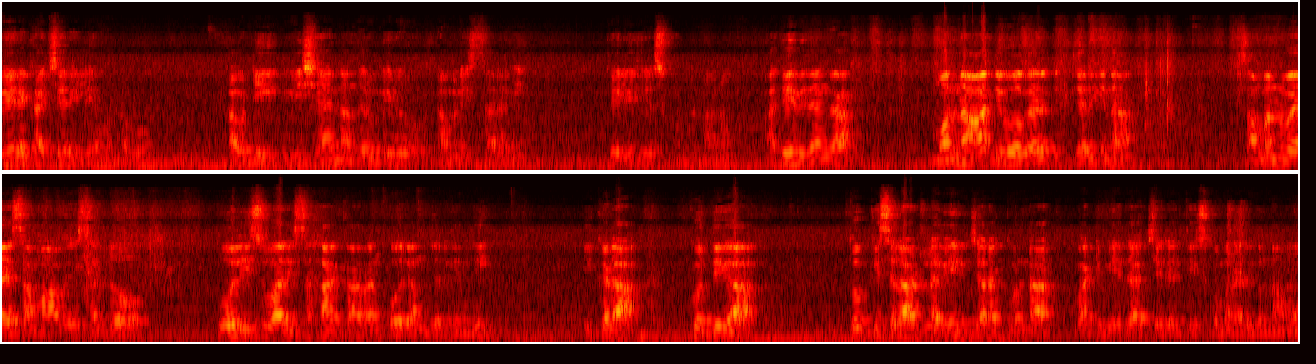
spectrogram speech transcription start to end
వేరే కచేరీలు ఏముండవు. కాబట్టి ఈ విషయాన్ని అందరూ మీరు గమనిస్తారని తెలియజేసుకుంటున్నాను. అదేవిధంగా మొన్న ఆర్డీఓ గారికి జరిగిన సమన్వయ సమావేశంలో పోలీసు వారి సహకారం కోరడం జరిగింది. ఇక్కడ కొద్దిగా తొక్కిసలాట్లు అవేమి జరగకుండా వాటి మీద చర్యలు తీసుకోమని అడుగున్నాము.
